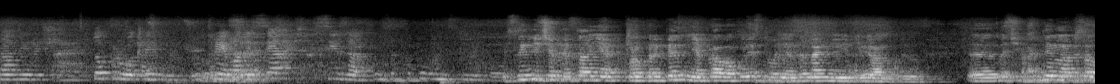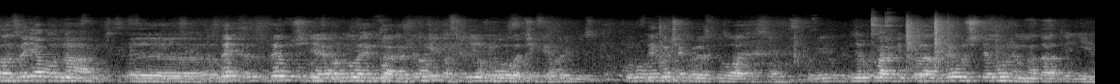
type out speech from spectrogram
дане рішення? Хто проти? Утрималися? Всі за. Слідуюче питання про припинення права користування земельною ділянкою. Е, Значить, людина написала заяву на е, вилучення одного гектара землі селі Молочки. Не хоче користуватися. Не вкладні сказали, вилучити можемо надати, ні.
